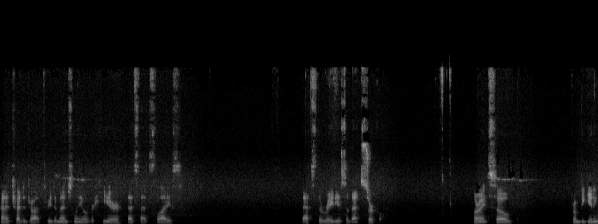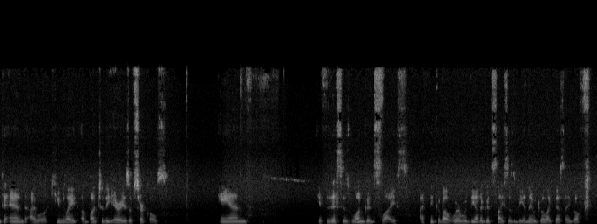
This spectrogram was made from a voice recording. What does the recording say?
kind of tried to draw it three-dimensionally over here, that's that slice, That's the radius of that circle. All right, so from beginning to end, I will accumulate a bunch of the areas of circles. And if this is one good slice, I think about where would the other good slices be? And they would go like this. They go.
